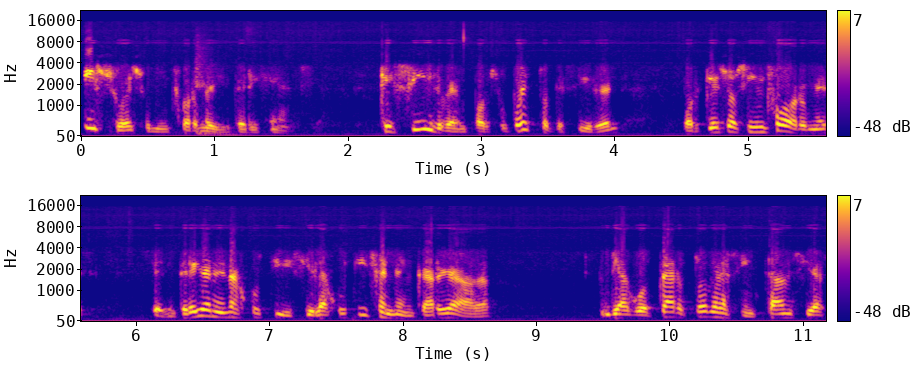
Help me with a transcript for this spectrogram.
Eso es un informe de inteligencia. Que sirven, por supuesto que sirven, porque esos informes se entregan en la justicia y la justicia es la encargada de agotar todas las instancias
